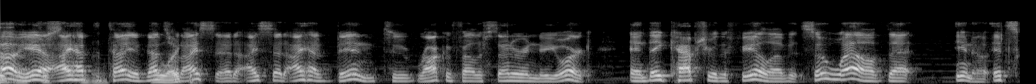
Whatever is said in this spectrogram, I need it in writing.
Oh yeah, Just, I have you know, to tell you, that's I like what it. I said. I said I have been to Rockefeller Center in New York, and they capture the feel of it so well that you know it's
